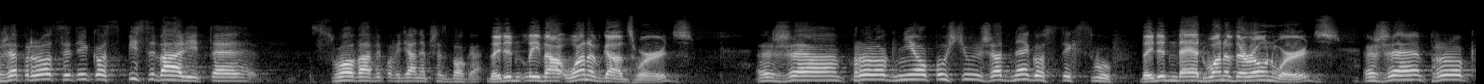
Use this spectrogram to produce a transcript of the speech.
że prorocy tylko spisywali te słowa wypowiedziane przez Boga, they didn't leave out one of God's words, że prorok nie opuścił żadnego z tych słów, they didn't add one of their own words. że prorok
